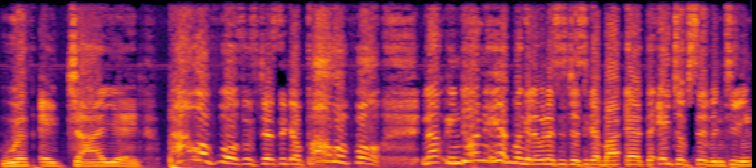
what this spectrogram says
with a giant. Powerful, Sis Jessica, powerful. Now, intoni eyakubangela wena Sis Jessica ba at the age of 17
